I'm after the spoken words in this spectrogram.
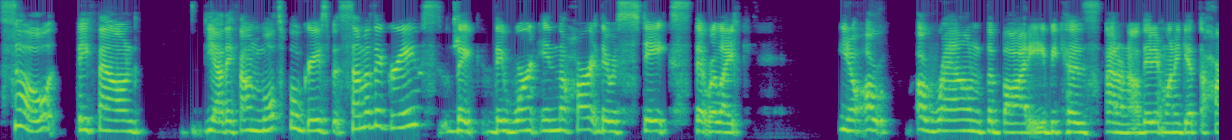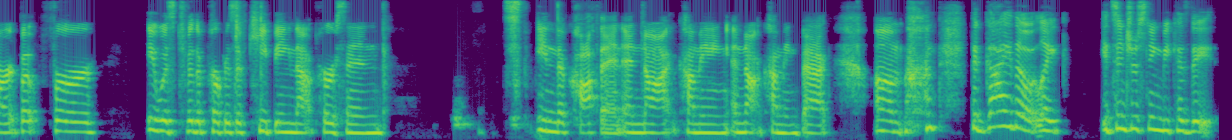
so they found yeah they found multiple graves but some of the graves like they weren't in the heart. There was stakes that were like you know a- around the body because i don't know they didn't want to get the heart but for it was for the purpose of keeping that person in the coffin and not coming and not coming back. Um the guy though like it's interesting because they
